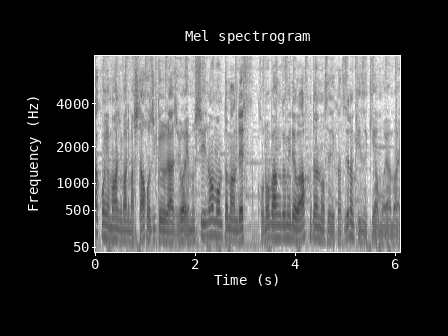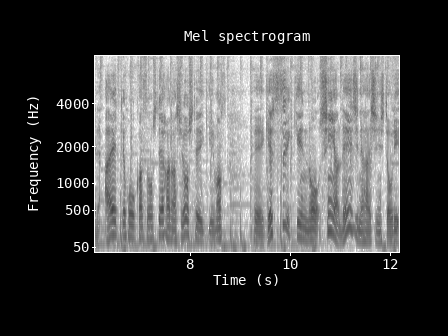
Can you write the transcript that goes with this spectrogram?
あ今夜も始まりましたほじくるラジオ MC のモンタマンです。この番組では普段の生活での気づきやモヤモヤにあえてフォーカスをして話をしていきます、えー、月水金の深夜0時に配信しており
